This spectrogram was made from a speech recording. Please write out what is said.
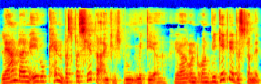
lern dein Ego kennen. Was passiert da eigentlich mit dir? Ja, und, und wie geht dir das damit?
